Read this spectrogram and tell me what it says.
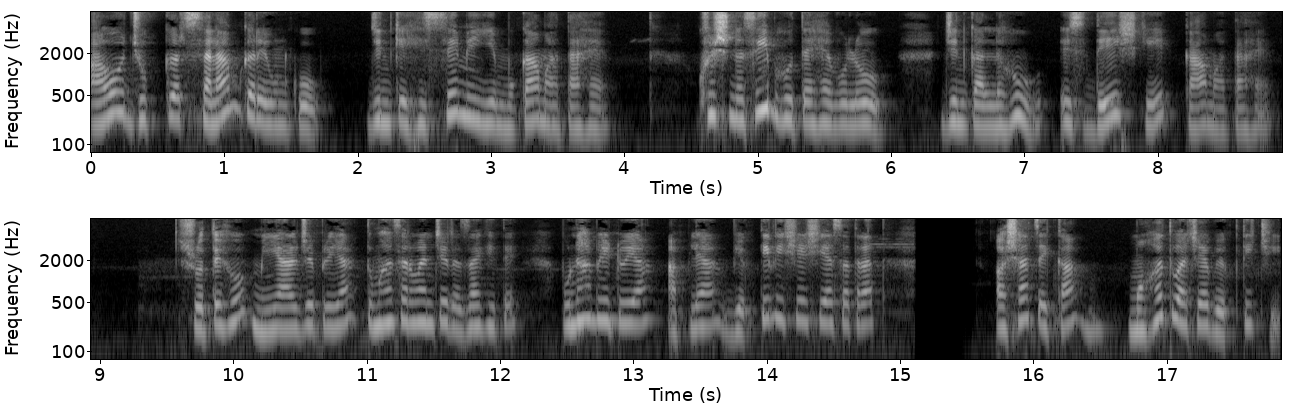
आओ झुककर सलाम करे उनको जिनके हिस्से में ये मुकाम आता है. खुश नसीब होते हैं वो लोग जिनका लहू इस देश के काम आता है. श्रोते हो मी आर जे प्रिया तुम्हा सर्वांची रजा घेते. पुन्हा भेटूया आपल्या व्यक्तिविशेष या सत्रात. अशाच एका महत्त्वाच्या व्यक्तीची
